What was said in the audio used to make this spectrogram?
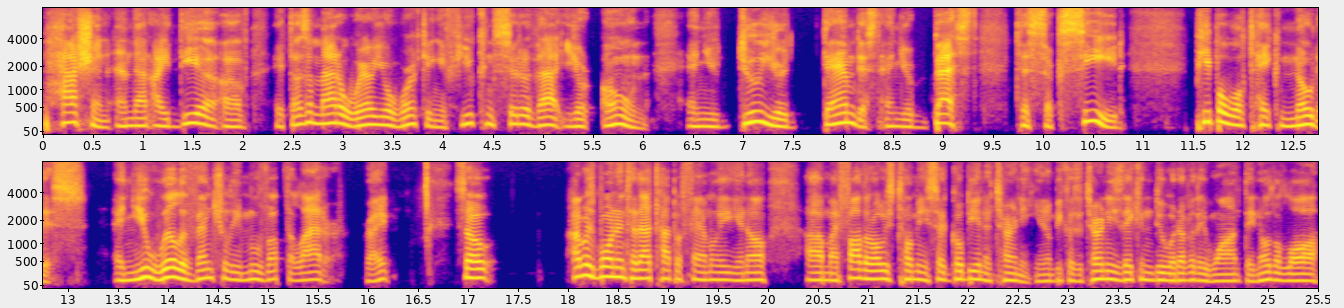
passion and that idea of it doesn't matter where you're working if you consider that your own and you do your damnedest and your best to succeed people will take notice and you will eventually move up the ladder, right? So I was born into that type of family. You know, uh, my father always told me, he said, go be an attorney, you know, because attorneys, they can do whatever they want. They know the law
